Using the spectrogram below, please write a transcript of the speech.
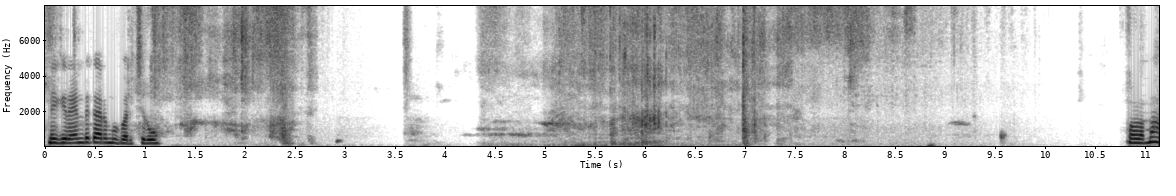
இன்னைக்கு ரெண்டு கரும்பு பறிச்சிருவோம். போலமா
